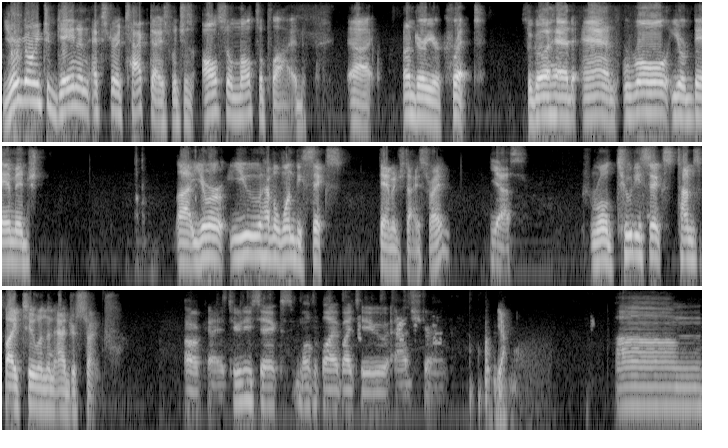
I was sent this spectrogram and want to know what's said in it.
You're going to gain an extra attack dice, which is also multiplied uh, under your crit. So go ahead and roll your damage. Uh, you're you have a one d six damage dice, right? Yes. Roll two d six times by two, and then add your strength. Okay, 2d6 multiplied by 2, add strength. Yeah. Um.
